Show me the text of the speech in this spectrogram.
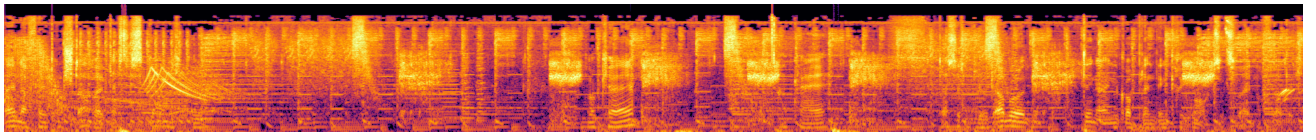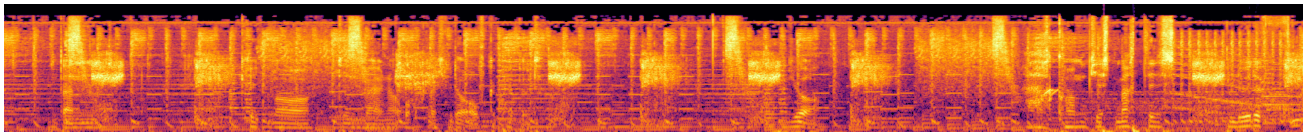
Einer fällt in Starre, das ist gar nicht gut. Okay. Okay. Das ist blöd, aber den einen Goblin, den kriegen wir auch zu zweit noch fertig. Und dann kriegen wir den Melner auch gleich wieder aufgepäppelt. Ja. Ach komm, jetzt macht das blöde Vieh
